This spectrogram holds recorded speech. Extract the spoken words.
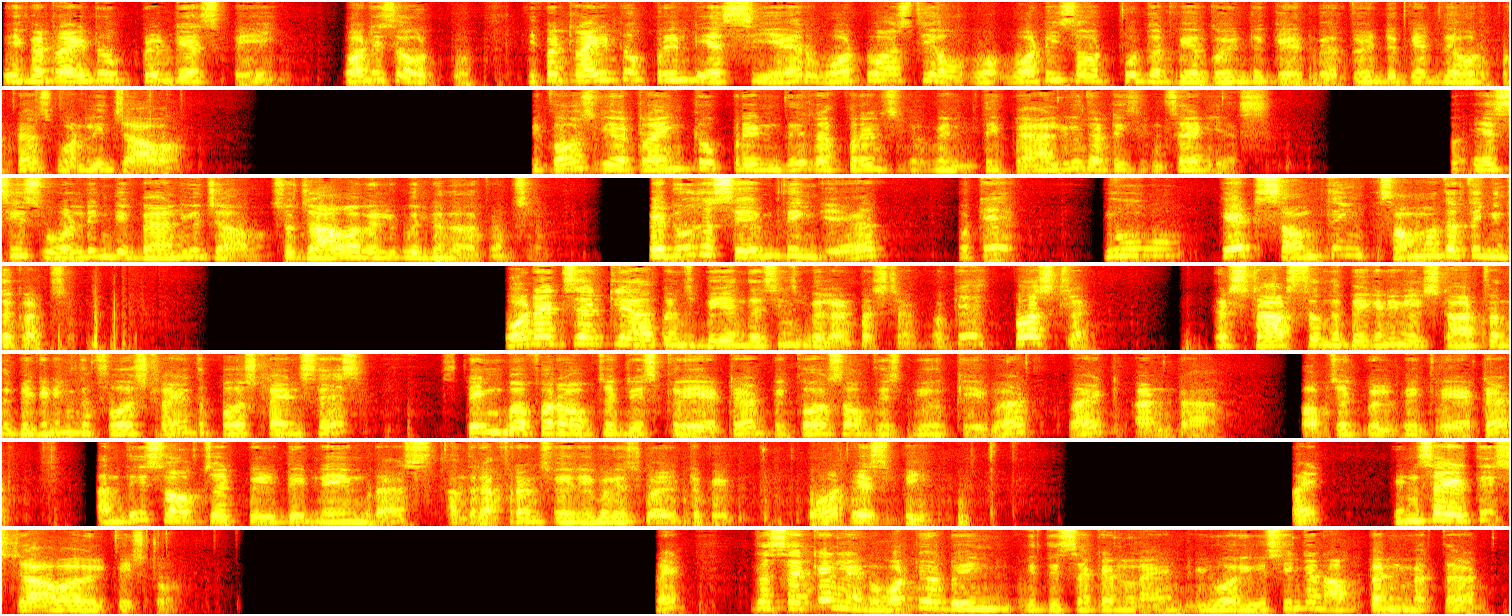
if i try to print sp what is output? If i try to print s here what was the what is output that we are going to get? We are going to get the output as only java. Because we are trying to print the reference i mean the value that is inside s. So s is holding the value java. So java will be console if i do the same thing here okay you get something some other thing in the console what exactly happens behind the scenes we'll understand okay? First line. Let's start from the beginning let's start from the beginning the first line. The first line says string buffer object is created because of this new keyword right? And uh, object will be created. And this object will be named as and the reference variable is going to be what? Sb right? Inside this java will be stored. Right? The second line what you are doing with the second line you are using an append method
